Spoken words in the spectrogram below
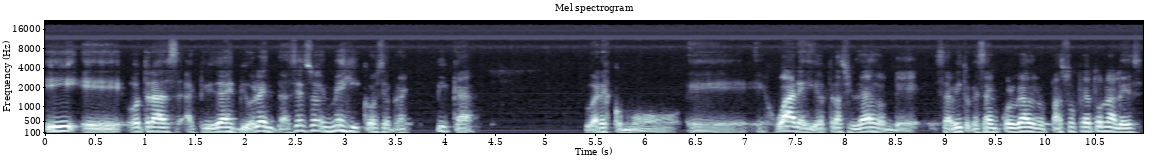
y eh, otras actividades violentas. Eso en México se practica lugares como eh, Juárez y otras ciudades donde se ha visto que se han colgado en los pasos peatonales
